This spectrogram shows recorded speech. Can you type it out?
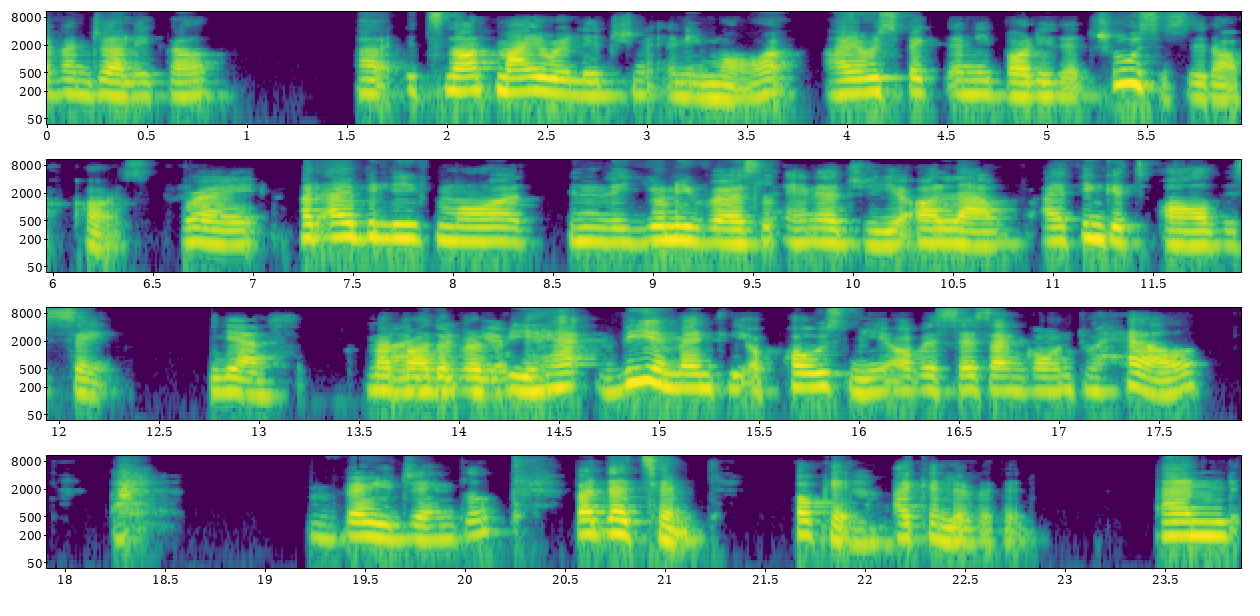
evangelical. Uh, it's not my religion anymore. I respect anybody that chooses it, of course. Right. But I believe more in the universal energy or love. I think it's all the same. Yes. My I'm brother you. vehemently oppose me, always says I'm going to hell. Very gentle, but that's him. Okay, Yeah. I can live with it. And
